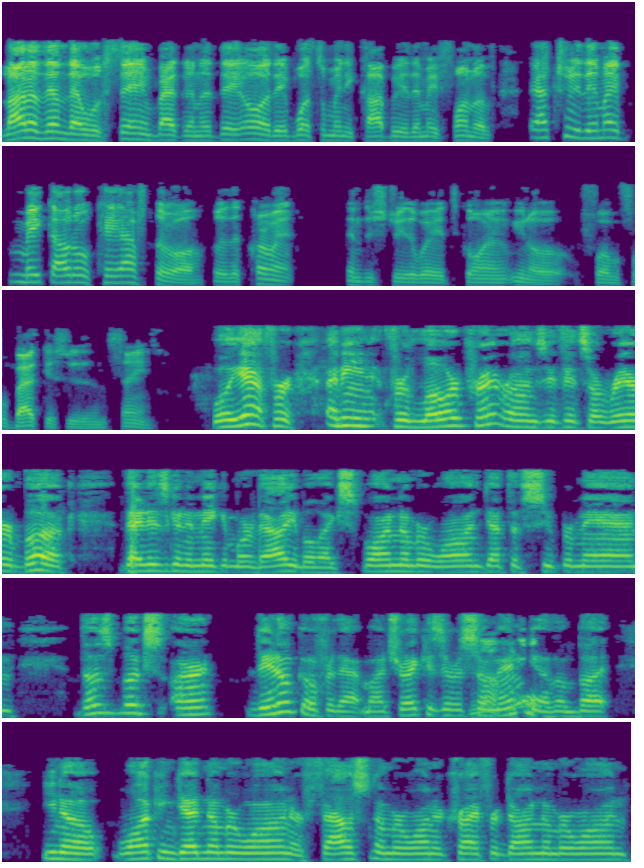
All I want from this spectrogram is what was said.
A lot of them that were saying back in the day, oh, they bought so many copies they made fun of. Actually, they might make out okay after all. For the current industry, the way it's going, you know, for, for back issues is insane. Well, yeah, for I mean, for lower print runs, if it's a rare book, that is going to make it more valuable. Like Spawn number one, Death of Superman, those books aren't they don't go for that much, right? Because there were so No. many of them. But you know, Walking Dead number one, or Faust number one, or Cry for Dawn number one,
